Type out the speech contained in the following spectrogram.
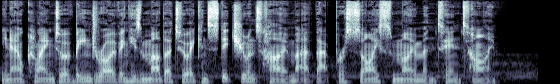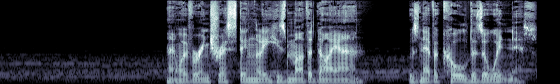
He now claimed to have been driving his mother to a constituent's home at that precise moment in time. However, interestingly, his mother Diane was never called as a witness,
